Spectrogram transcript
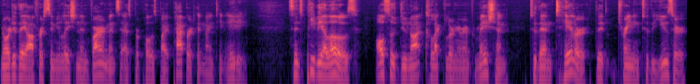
nor do they offer simulation environments as proposed by Papert in 1980. Since PBLOs also do not collect learner information to then tailor the training to the user,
